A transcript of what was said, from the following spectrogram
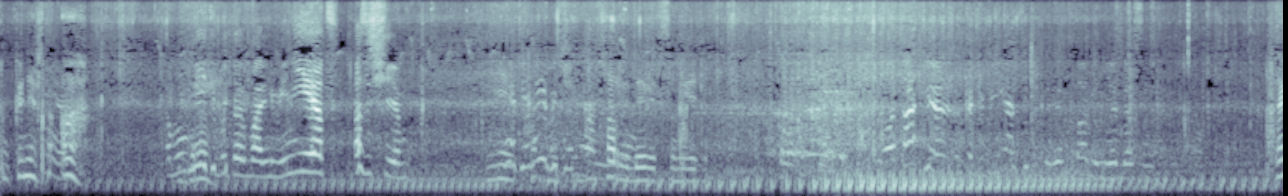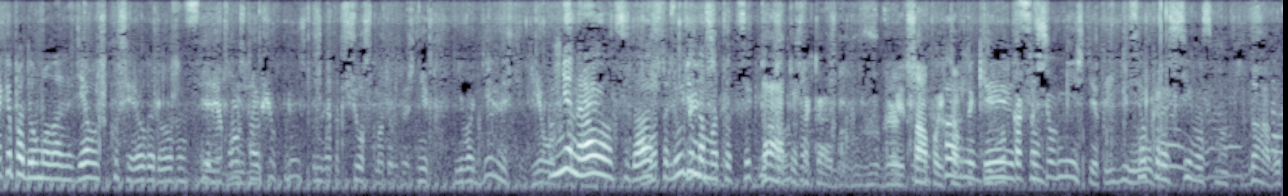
Ну, конечно. А, а вы умеете быть нормальными? Нет. А зачем? нет, Я умею быть нормальной. Харли Дэвидсон едет. А так я, как и меня, сами не обязаны. Так и подумала, на девушку Серега должен Не, я просто вообще, в принципе, на это все смотрю. То есть не, не в отдельности девушка. Мне нравилось, да, А Вот, что люди на мотоцикле. Да, тоже так такая, говорит, цапай, там такие, вот как-то все вместе, это единый Все красиво смотрится. Да, вот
